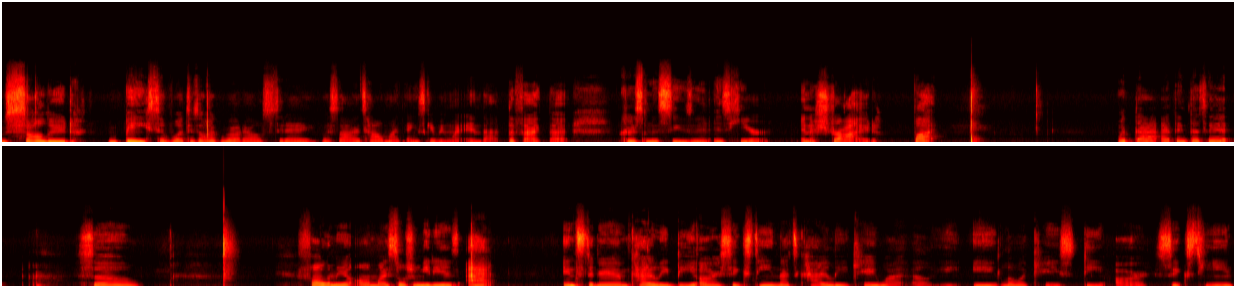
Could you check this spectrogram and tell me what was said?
a solid base of what to talk about else today besides how my Thanksgiving went and that the fact that Christmas season is here in a stride. But with that, I think that's it. So follow me on my social medias at Instagram Kylee DR16. That's Kylee K Y L E E lowercase D R 16.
